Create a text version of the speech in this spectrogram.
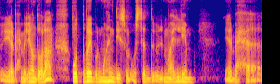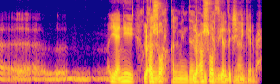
يربح مليون دولار والطبيب والمهندس والأستاذ المعلم يربح آه، يعني العشور أقل من ذلك العشور ديال داكشي نعم. اللي كيربح.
